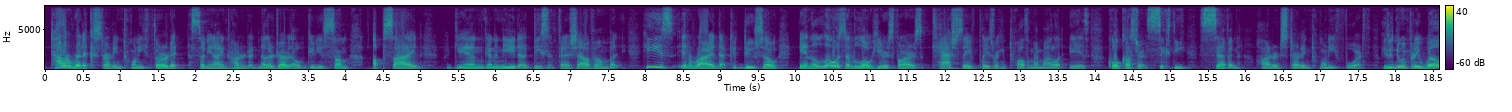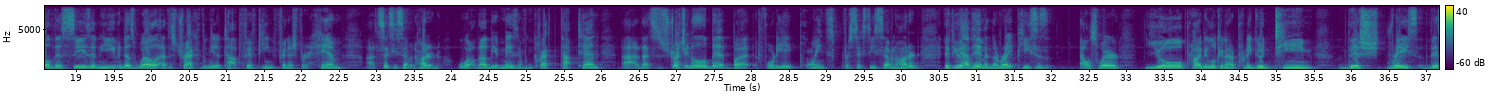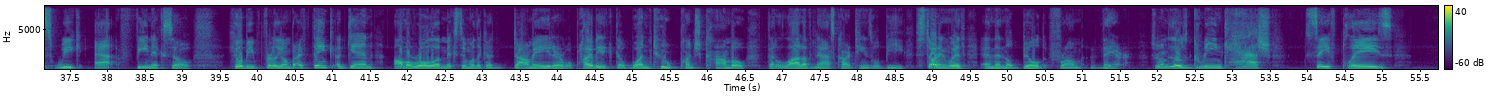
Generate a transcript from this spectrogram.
Tyler Reddick starting 23rd at 7,900, another driver that will give you some upside Again, going to need a decent finish out of him, but he's in a ride that could do so. And the lowest of the low here, as far as cash safe plays, ranking 12th in my model, is Cole Custer at 6,700, starting 24th. He's been doing pretty well this season. He even does well at this track. If we can get a top 15 finish for him at 6,700, well, that would be amazing. If we can crack the top 10, uh, that's stretching a little bit, but 48 points for 6,700. If you have him in the right pieces elsewhere, you'll probably be looking at a pretty good team this race this week at Phoenix. So he'll be fairly owned. But I think again, Almirola mixed in with like a Dominator will probably be the one-two punch combo that a lot of NASCAR teams will be starting with, and then they'll build from there. So remember those green cash safe plays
